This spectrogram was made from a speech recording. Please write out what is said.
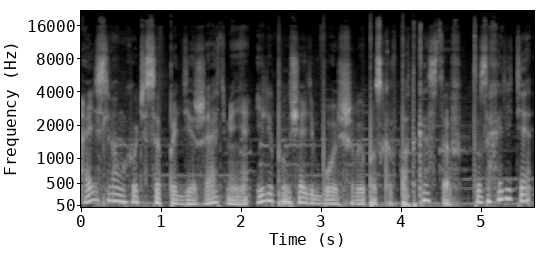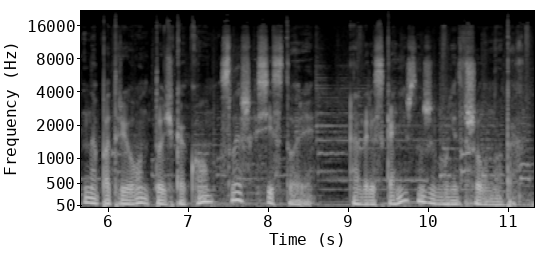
А если вам хочется поддержать меня или получать больше выпусков подкастов, то заходите на patreon.com slash Адрес, конечно же, будет в шоу-нотах.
